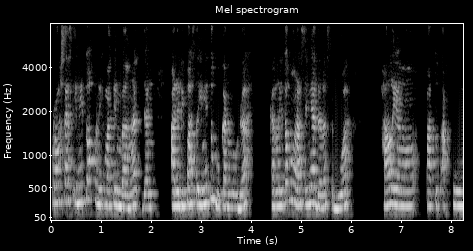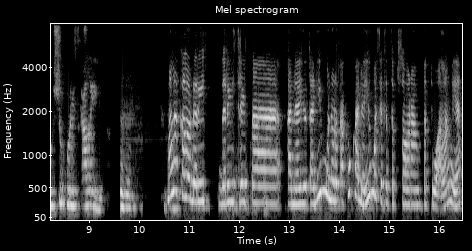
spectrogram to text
proses ini tuh aku nikmatin banget dan ada di fase ini tuh bukan mudah karena itu aku ngerasainnya adalah sebuah hal yang patut aku syukuri sekali gitu. Mm -hmm. Malah kalau dari dari cerita Kadayu tadi, menurut aku Kadayu masih tetap seorang petualang ya.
